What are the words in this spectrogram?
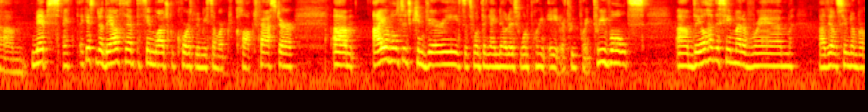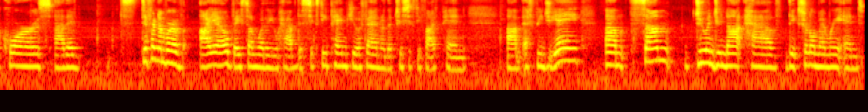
um, MIPS. I, I, guess no, they also have the same logical cores. Maybe some are clocked faster. Um, IO voltage can vary. That's one thing I noticed: 1.8 or 3.3 volts. Um, they all have the same amount of RAM. Uh, they have the same number of cores. Uh, they have different number of I/O based on whether you have the 60 pin QFN or the 265 pin um, FPGA. Um, some do and do not have the external memory and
